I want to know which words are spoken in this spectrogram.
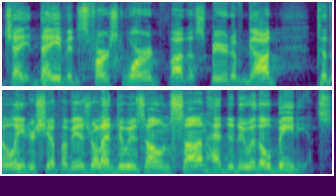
David's first word by the Spirit of God to the leadership of Israel and to his own son had to do with obedience.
